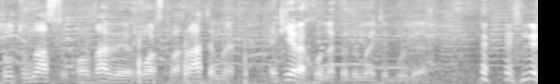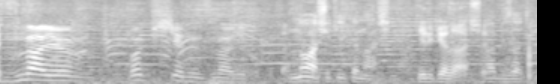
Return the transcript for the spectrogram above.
Тут у нас у Полтаві Ворскла гратиме. Який рахунок, ви думаєте, буде? Не знаю, взагалі не знаю. Наші, тільки наші. Тільки наші. Обов'язково.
